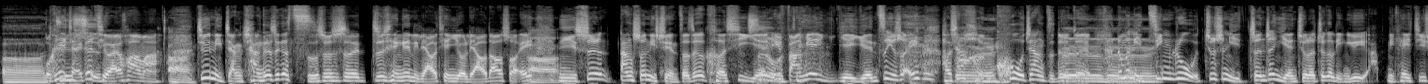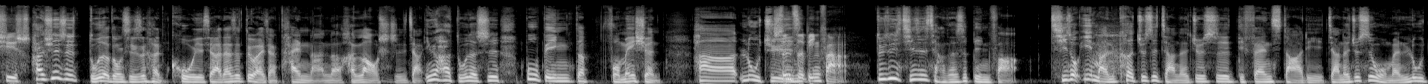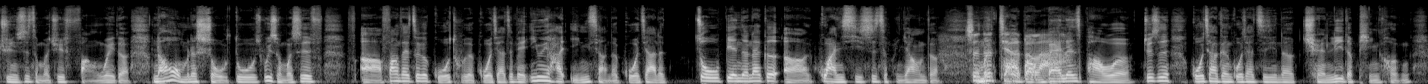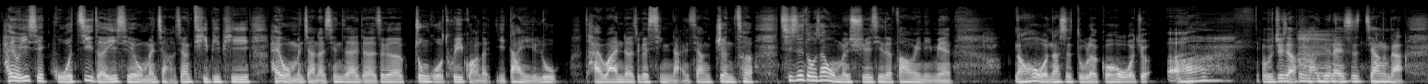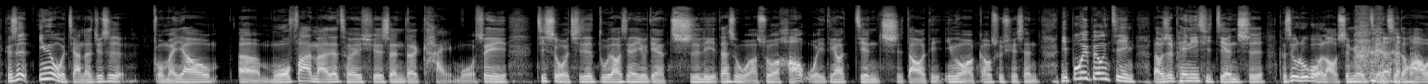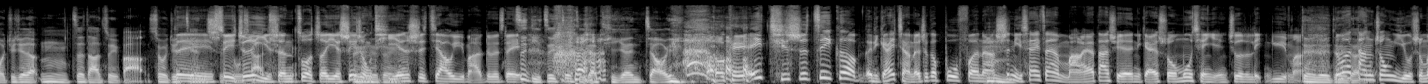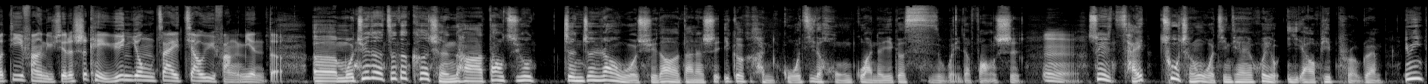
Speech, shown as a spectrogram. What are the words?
呃，我可以讲一个题外话吗？啊。就是你讲“唱歌”这个词，是不是之前跟你聊天有聊到说，哎、啊。你是当时你选择这个科系，也一方面也源自于说，哎，好像很酷这样子，对不对？对对对对那么你进入就是你真正研究了这个领域，你可以继续。他确实读的东西是很酷一下，但是对我来讲太难了，很老实讲，因为他读的是步兵的 formation，他陆军《孙子兵法。对对，其实讲的是兵法。其中一门课就是讲的就是 defense study，讲的就是我们陆军是怎么去防卫的。然后我们的首都为什么是啊、放在这个国土的国家这边？因为它影响的国家的。周边的那个呃关系是怎么样的？真的假的啦 balance power 就是国家跟国家之间的权力的平衡，还有一些国际的一些我们讲像 TPP，还有我们讲的现在的这个中国推广的一带一路，台湾的这个新南向政策，其实都在我们学习的范围里面。然后我那时读了过后，我就啊，我就想啊，原来是这样的啊、可是因为我讲的就是我们要呃模范嘛，要成为学生的楷模，所以即使我其实读到现在有点吃力，但是我要说好，我一定要坚持到底，因为我要告诉学生，你不会不用紧，老师陪你一起坚持。可是如果老师没有坚持的话，我就觉得嗯，自打嘴巴，所以我就坚对，持。所以就是以身作则，也是一种体验式教育嘛，对不对？自己对自己的体验教育。OK，哎，其实这个呃你刚才讲的这个部分呢、啊，是你现在在马来亚大学，你刚才说目前研究的领域嘛？对对对对那么当中有什么地方你觉得是可以运用在教育方面的？呃，我觉得这个课程它到最后真正让我学到的，当然是一个很国际的宏观的一个思维的方式。嗯，所以才促成我今天会有 ELP program，因为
